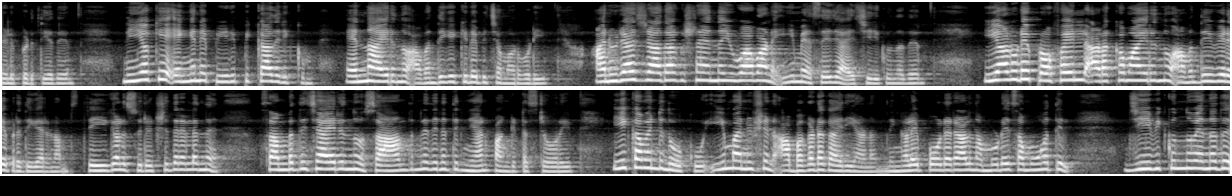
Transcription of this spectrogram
വെളിപ്പെടുത്തിയത്. നീയൊക്കെ എങ്ങനെ പീഡിപ്പിക്കാതിരിക്കും? എന്നായിരുന്നു അവന്തികയ്ക്ക് ലഭിച്ച മറുപടി. അനുരാജ് രാധാകൃഷ്ണൻ എന്ന യുവാവാണ് ഈ മെസ്സേജ് അയച്ചിരിക്കുന്നത്. ഇയാളുടെ പ്രൊഫൈലിൽ അടക്കമായിരുന്നു അവന്തികയുടെ പ്രതികരണം. സ്ത്രീകൾ സുരക്ഷിതരല്ലെന്ന് സംബന്ധിച്ചായിരുന്നു സ്വാതന്ത്ര്യ ദിനത്തിൽ ഞാൻ പങ്കിട്ട സ്റ്റോറി. ഈ കമന്റ് നോക്കൂ. ഈ മനുഷ്യൻ അപകടകാരിയാണ്. നിങ്ങളെപ്പോലൊരാൾ നമ്മുടെ സമൂഹത്തിൽ ജീവിക്കുന്നുവെന്നത്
